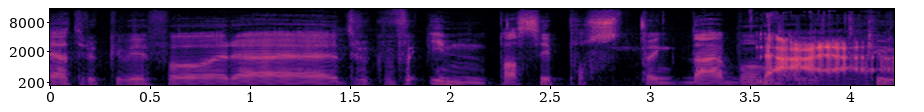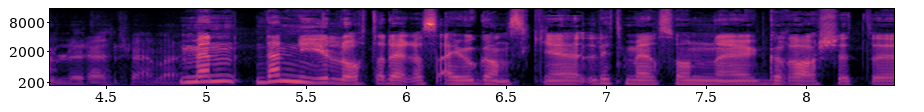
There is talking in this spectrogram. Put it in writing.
Jeg tror ikke vi får, uh, tror ikke vi får innpass i postpunk. Der må man være litt kulere, tror jeg bare. Men den nye låta deres er jo ganske litt mer sånn garasjete,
